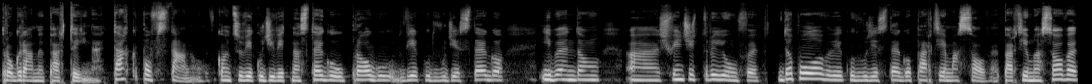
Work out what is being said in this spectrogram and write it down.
programy partyjne. Tak powstaną w końcu wieku XIX, u progu wieku XX i będą święcić triumfy do połowy wieku XX partie masowe. Partie masowe,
